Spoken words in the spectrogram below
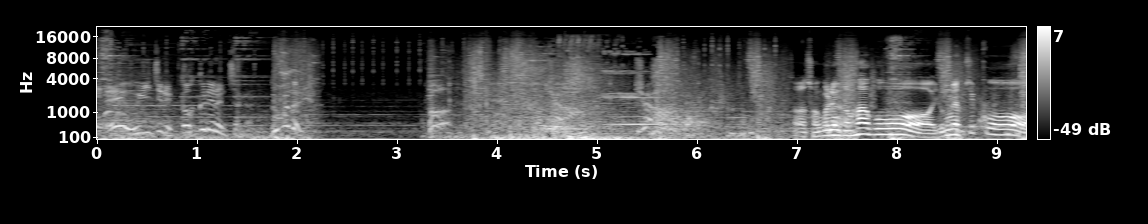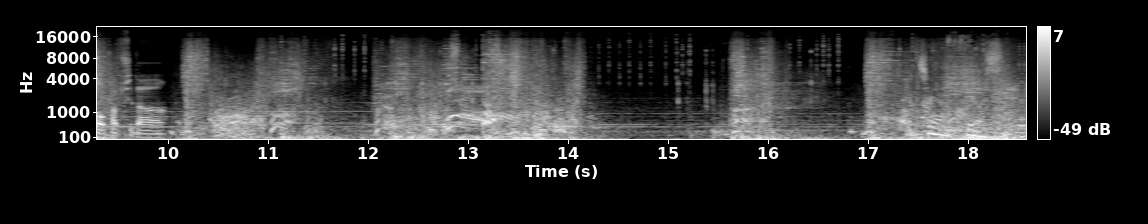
내 의지를 꺾으려는 자가 누구들? 자 정글링 좀 하고 6렙 찍고 갑시다 제압되었습니다.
